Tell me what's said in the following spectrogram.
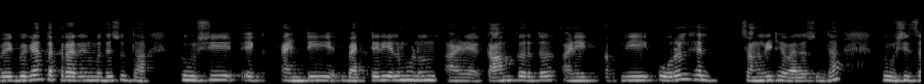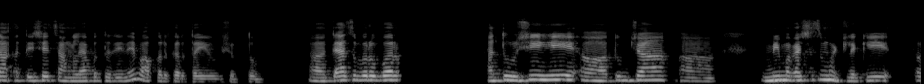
वेगवेगळ्या तक्रारींमध्ये सुद्धा तुळशी एक अँटी बॅक्टेरियल म्हणून आणि काम करतं आणि आपली ओरल हेल्थ चांगली ठेवायला सुद्धा तुळशीचा अतिशय चांगल्या पद्धतीने वापर करता येऊ शकतो. त्याचबरोबर आणि तुळशी ही अ, तुमच्या अ, मी मगाशीच म्हटलं की अ,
